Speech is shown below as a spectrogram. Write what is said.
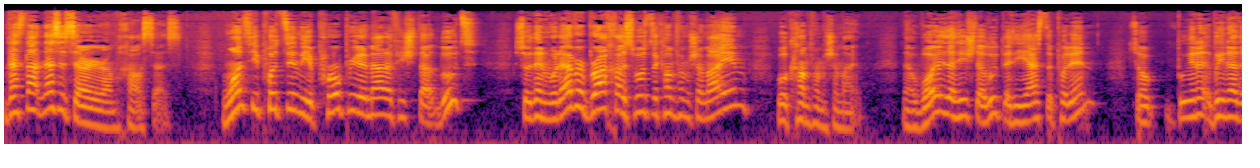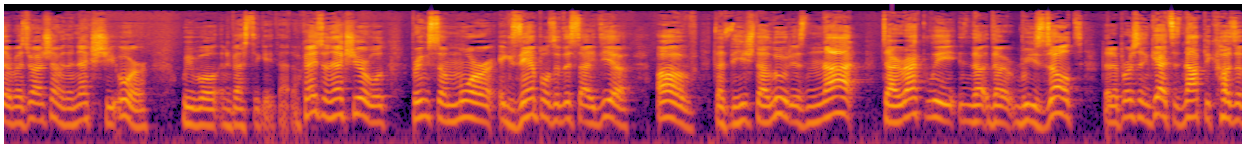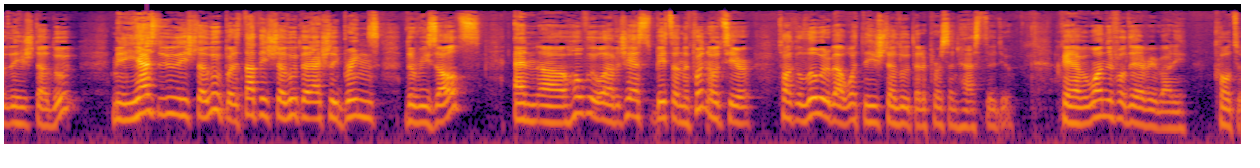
That's not necessary, Ramchal says. Once he puts in the appropriate amount of hishtadlut, so then whatever bracha is supposed to come from Shamayim will come from Shamayim. Now, what is that hishtadlut that he has to put in? So, Hashem, in the next shiur, we will investigate that. Okay, so next year we'll bring some more examples of this idea of that the hishtadlut is not directly, the, the result that a person gets is not because of the hishtadlut. I mean, he has to do the hishtadlut, but it's not the hishtadlut that actually brings the results. And uh, hopefully we'll have a chance, based on the footnotes here, talk a little bit about what the hishtadlut that a person has to do. Okay, have a wonderful day, everybody. Kol.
